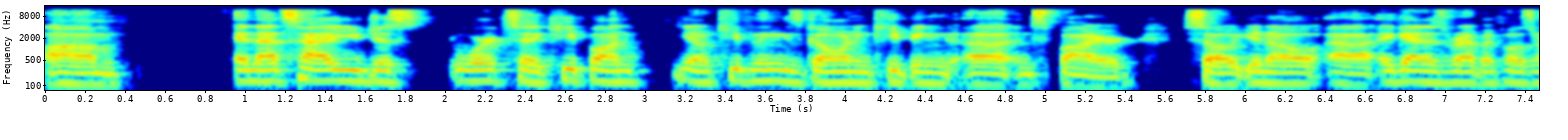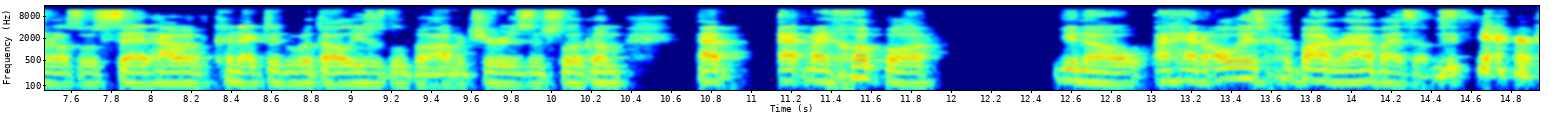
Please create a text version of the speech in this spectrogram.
Um, and that's how you just work to keep on you know keeping things going and keeping uh inspired so you know uh again as rabbi posner also said how i've connected with all these lubavitchers and shluchim at at my chuppah you know, I had all these Chabad rabbis up there,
